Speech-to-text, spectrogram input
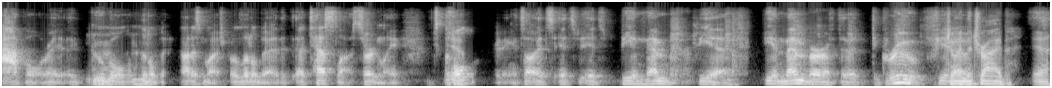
Apple, right? Mm-hmm, Google mm-hmm. a little bit, not as much, but a little bit. Uh, Tesla, certainly. It's cult yeah. marketing. It's all. It's it's it's be a member, be a be a member of the the group. Join know? the tribe. Yeah.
